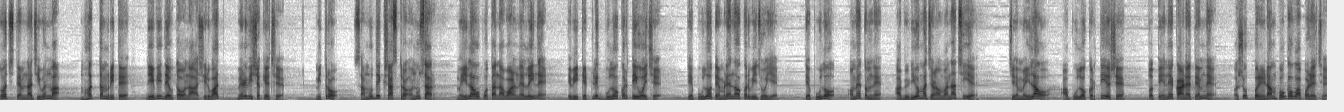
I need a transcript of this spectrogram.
તો જ તેમના જીવનમાં મહત્તમ રીતે દેવી દેવતાઓના આશીર્વાદ મેળવી શકે છે. મિત્રો, સામુદ્રિક શાસ્ત્ર અનુસાર મહિલાઓ પોતાના વાળને લઈને એવી કેટલીક ભૂલો કરતી હોય છે. તે ભૂલો તેમણે ન કરવી જોઈએ. તે ભૂલો અમે તમને આ વિડીયોમાં જણાવવાના છીએ. જે મહિલાઓ આ ભૂલો કરતી હશે, તો તેને કારણે તેમને અશુભ પરિણામ ભોગવવા પડે છે.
